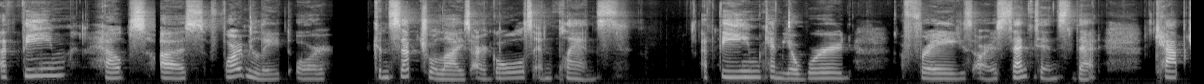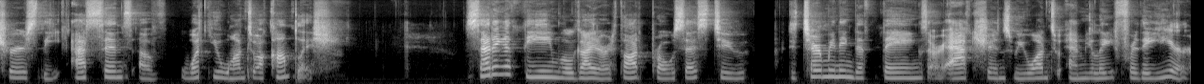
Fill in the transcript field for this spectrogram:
A theme helps us formulate or conceptualize our goals and plans. A theme can be a word, phrase, or a sentence that captures the essence of what you want to accomplish. Setting a theme will guide our thought process to determining the things or actions we want to emulate for the year.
